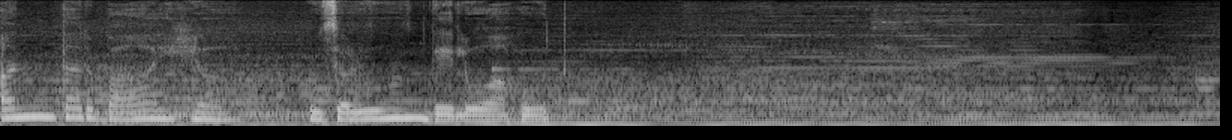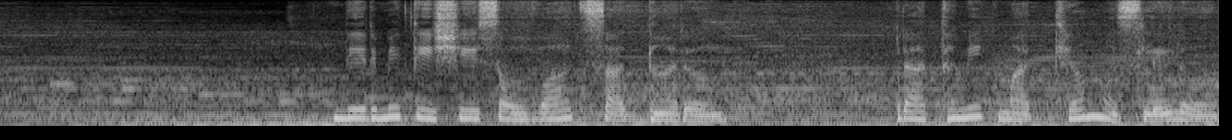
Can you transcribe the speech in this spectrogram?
अंतर्बाह्य उजळून गेलो आहोत. निर्मितीशी संवाद साधणारं प्राथमिक माध्यम असलेलं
